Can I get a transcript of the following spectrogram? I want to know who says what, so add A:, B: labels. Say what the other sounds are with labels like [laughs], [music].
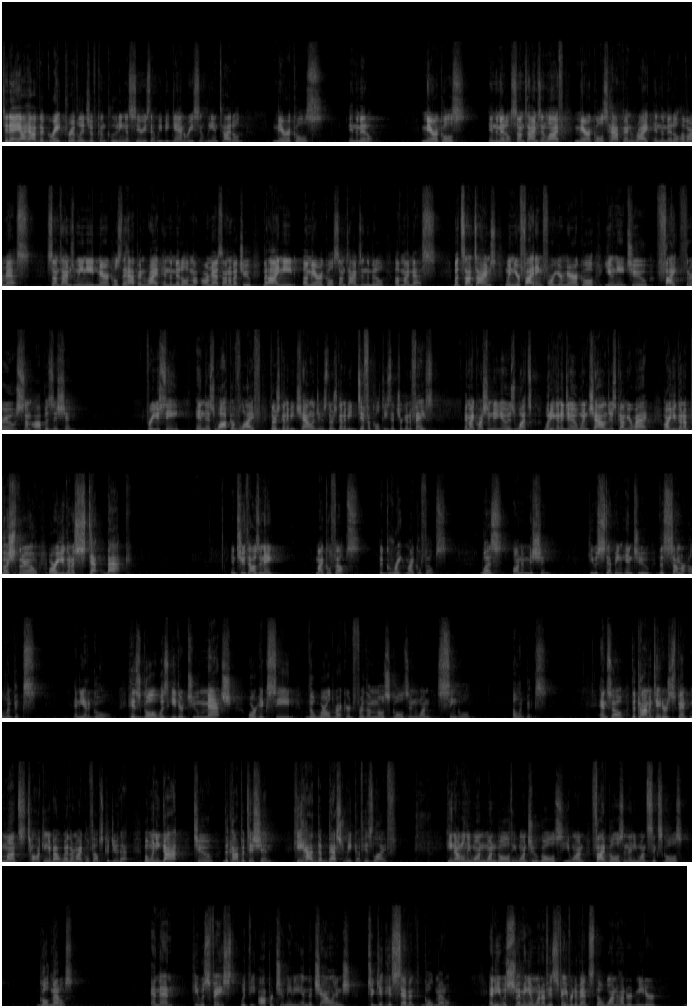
A: Today, I have the great privilege of concluding a series that we began recently entitled Miracles in the Middle. Miracles in the middle. Sometimes in life, miracles happen right in the middle of our mess. Sometimes we need miracles to happen right in the middle of my, our mess. I don't know about you, but I need a miracle sometimes in the middle of my mess. But sometimes when you're fighting for your miracle, you need to fight through some opposition. For you see, in this walk of life, there's going to be challenges, there's going to be difficulties that you're going to face. And my question to you is what's, what are you going to do when challenges come your way? Are you going to push through or are you going to step back? In 2008, Michael Phelps, the great Michael Phelps, was on a mission. He was stepping into the Summer Olympics and he had a goal. His goal was either to match or exceed the world record for the most goals in one single Olympics. And so the commentators spent months talking about whether Michael Phelps could do that. But when he got to the competition, he had the best week of his life. He not only won one gold, he won two golds, he won five goals, and then he won six goals, gold medals. And then he was faced with the opportunity and the challenge to get his seventh gold medal. And he was swimming in one of his favorite events, the 100 meter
